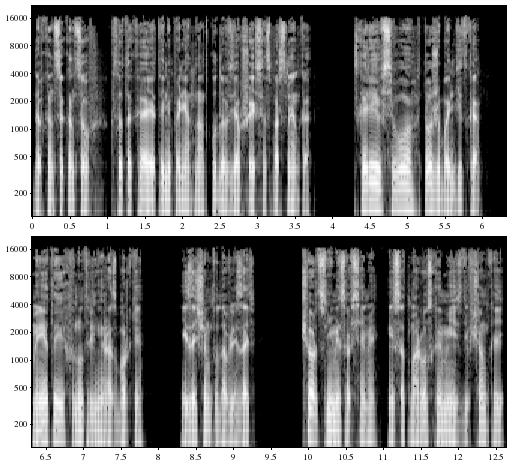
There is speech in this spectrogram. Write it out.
Да в конце концов, кто такая эта непонятно откуда взявшаяся спортсменка? Скорее всего, тоже бандитка, и это их внутренние разборки. И зачем туда влезать? Черт с ними со всеми, и с отморозками, и с девчонкой.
